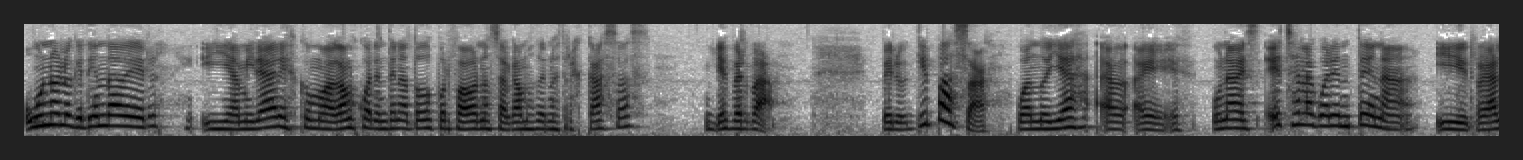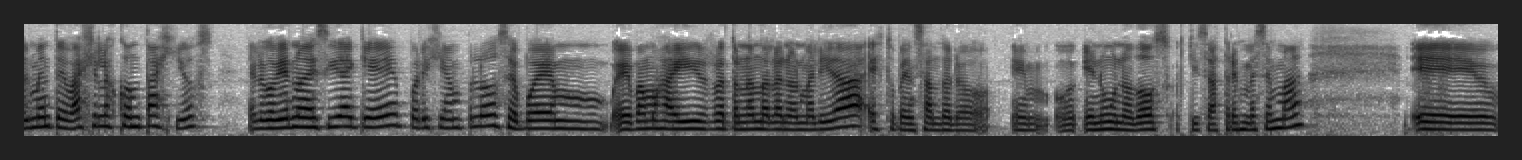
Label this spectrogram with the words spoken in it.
uno lo que tiende a ver y a mirar es como hagamos cuarentena todos, por favor, no salgamos de nuestras casas. Y es verdad. Pero ¿qué pasa cuando ya eh, una vez hecha la cuarentena y realmente bajen los contagios, el gobierno decida que, por ejemplo, se pueden, eh, vamos a ir retornando a la normalidad, esto pensándolo en, uno, dos, quizás tres meses más. Eh,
